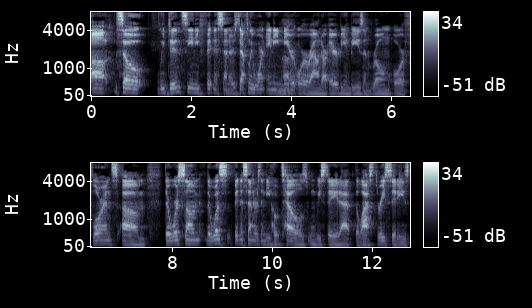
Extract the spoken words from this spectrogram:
Uh, so we didn't see any fitness centers. Definitely weren't any near or around our Airbnbs in Rome or Florence. Um, there were some. There was fitness centers in the hotels when we stayed at the last three cities.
